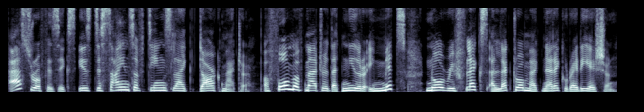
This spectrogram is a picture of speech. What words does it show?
Astrophysics is the science of things like dark matter, a form of matter that neither emits nor reflects electromagnetic radiation.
